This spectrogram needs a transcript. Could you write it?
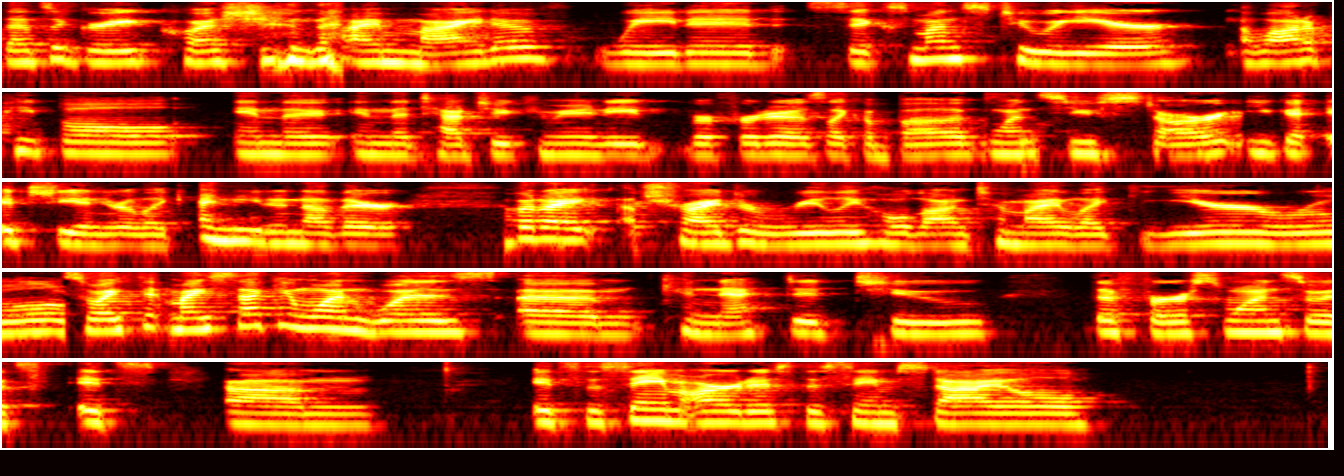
That's a great question. I might have waited six months to a year. A lot of people in the in the tattoo community refer to it as like a bug. Once you start, you get itchy and you're like, I need another. But I tried to really hold on to my like year rule. So I think my second one was um, connected to the first one. So it's it's um, it's the same artist, the same style,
